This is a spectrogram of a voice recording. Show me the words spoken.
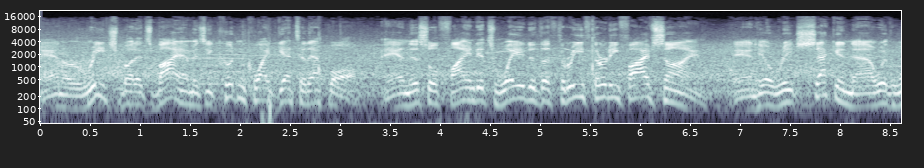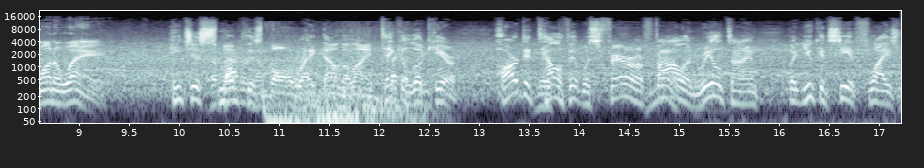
And a reach, but it's by him as he couldn't quite get to that ball. And this will find its way to the 335 sign. And he'll reach second now with one away. He just smoked this ball right down the line. Take a look here. Hard to tell if it was fair or foul in real time, but you can see it flies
